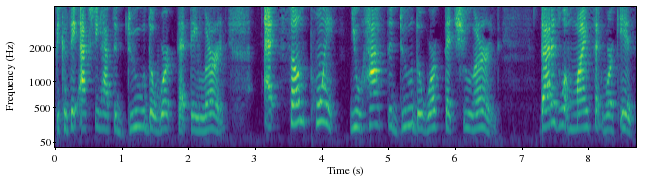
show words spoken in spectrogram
because they actually have to do the work that they learn. At some point, you have to do the work that you learned. That is what mindset work is.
